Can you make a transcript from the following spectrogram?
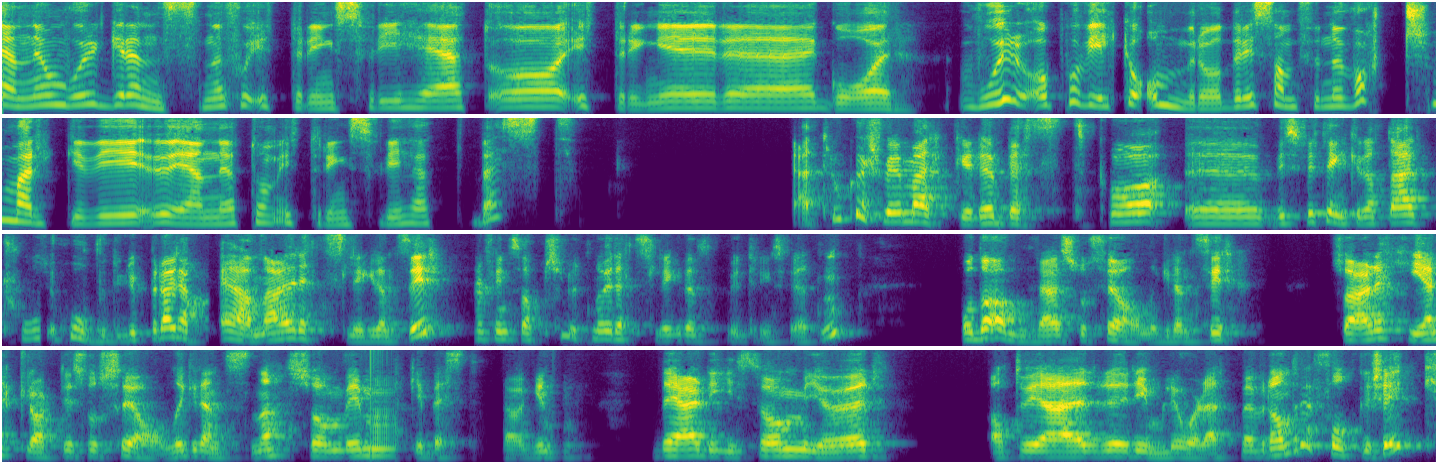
enige om hvor grensene for ytringsfrihet og ytringer eh, går. Hvor og på hvilke områder i samfunnet vårt merker vi uenighet om ytringsfrihet best? Jeg tror kanskje vi merker det best på uh, hvis vi tenker at det er to hovedgrupper her. Det ene er rettslige grenser. Det finnes absolutt noen rettslige grenser på ytringsfriheten. Og det andre er sosiale grenser. Så er det helt klart de sosiale grensene som vi merker best i dagen. Det er de som gjør at vi er rimelig ålreite med hverandre. Folkeskikk.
